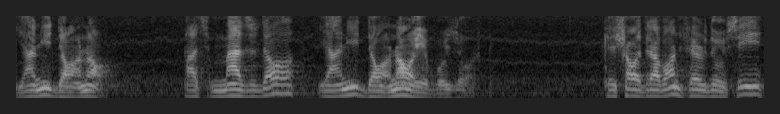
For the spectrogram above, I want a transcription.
یعنی دانا. پس مزدا یعنی دانای بزرگ. که شادروان فردوسی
